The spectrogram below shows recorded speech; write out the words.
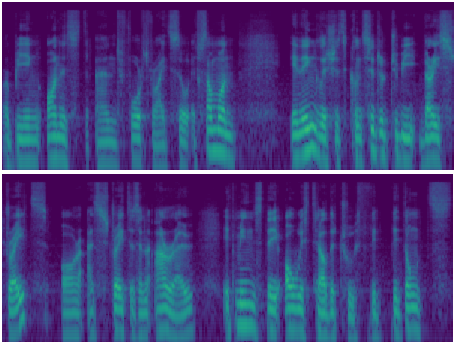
or being honest and forthright. So if someone in English is considered to be very straight or as straight as an arrow, it means they always tell the truth. They, they don't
